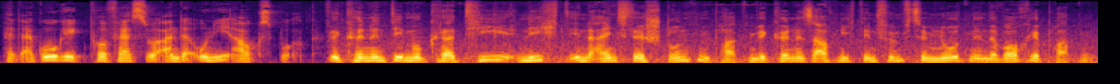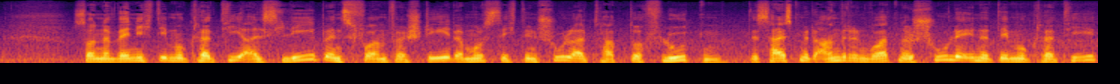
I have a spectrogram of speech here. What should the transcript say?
Pädagogikprofessor an der Uni Augsburg. Wir können Demokratie nicht in einzelne Stunden packen. Wir können es auch nicht in 15 Minuten in der Woche packen. Sondern wenn ich Demokratie als Lebensform verstehe, dann muss ich den Schulalltag durchfluten. Das heißt mit anderen Worten, eine Schule in der Demokratie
